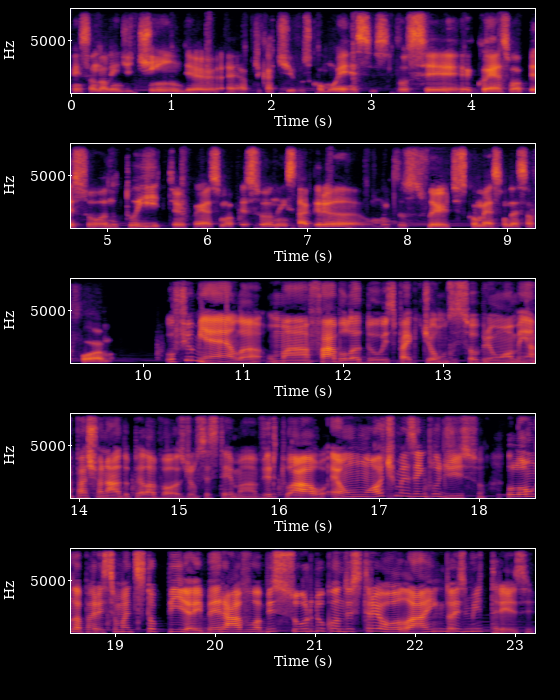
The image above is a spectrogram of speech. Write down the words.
pensando além de Tinder, é, aplicativos como esses, você conhece uma pessoa no Twitter, conhece uma pessoa no Instagram. Muitos flertes começam dessa forma. O filme Ela, uma fábula do Spike Jonze sobre um homem apaixonado pela voz de um sistema virtual, é um ótimo exemplo disso. O longa parecia uma distopia e beirava o absurdo quando estreou lá em 2013.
